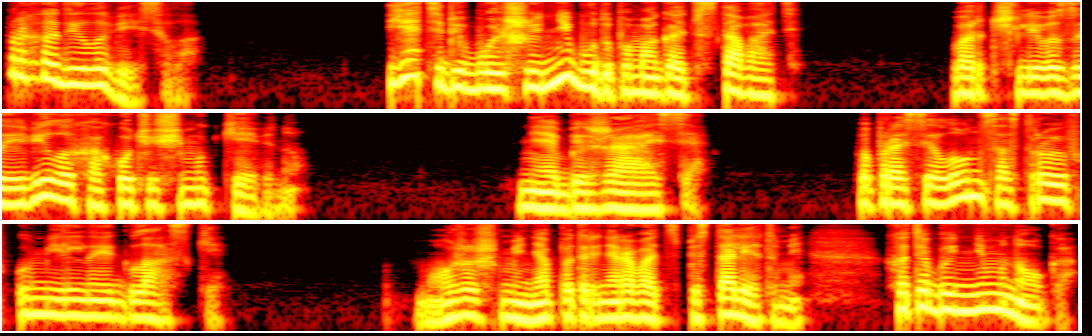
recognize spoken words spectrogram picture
проходила весело. «Я тебе больше не буду помогать вставать», — ворчливо заявила хохочущему Кевину. «Не обижайся», попросил он, состроив умильные глазки. Можешь меня потренировать с пистолетами, хотя бы немного.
